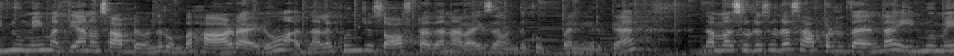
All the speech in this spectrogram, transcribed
இன்னுமே மத்தியானம் சாப்பிட வந்து ரொம்ப ஹார்டாகிடும் அதனால கொஞ்சம் சாஃப்டாக தான் நான் ரைஸை வந்து குக் பண்ணியிருக்கேன். நம்ம சுட சுட சாப்பிட்றதா இருந்தால் இன்னுமே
